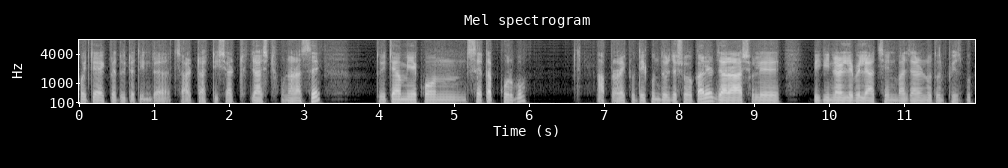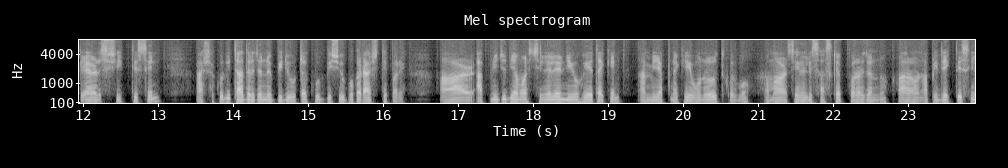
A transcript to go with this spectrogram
কয়টা, একটা, দুইটা, তিনটা, চারটা টি শার্ট জাস্ট ওনার আছে। তো এটা আমি এখন সেট আপ করব। আপনারা একটু দেখুন ধৈর্য সহকারে। যারা আসলে বিগিনার লেভেলে আছেন বা যারা নতুন ফেসবুক অ্যাডস শিখতেছেন, আশা করি তাদের জন্য ভিডিওটা খুব বেশি উপকার আসতে পারে। আর আপনি যদি আমার চ্যানেলে নিউ হয়ে থাকেন, আমি আপনাকে অনুরোধ করব আমার চ্যানেলটি সাবস্ক্রাইব করার জন্য। কারণ আপনি দেখতেছেন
